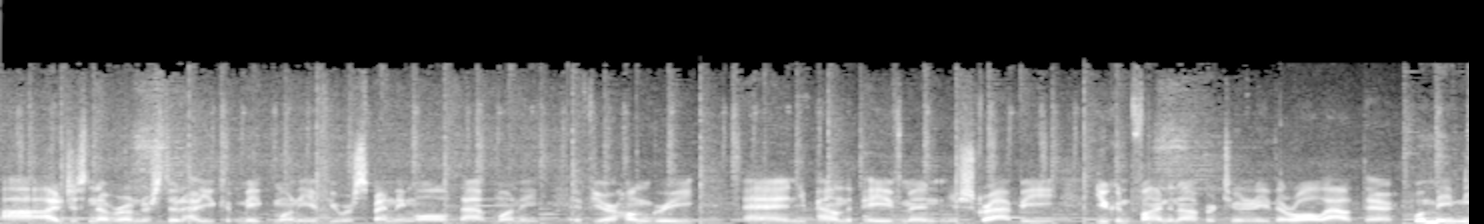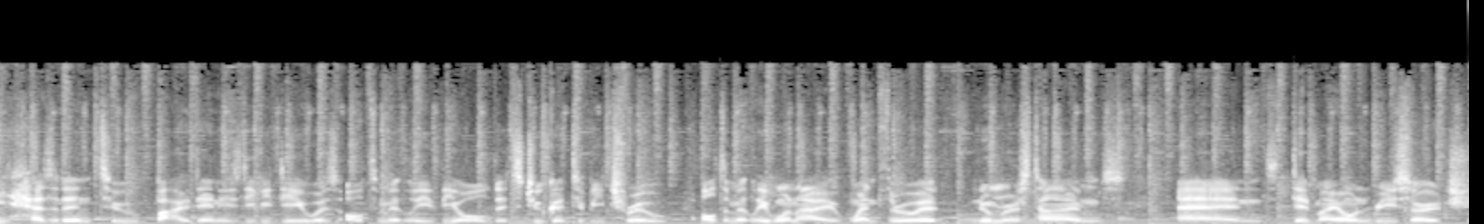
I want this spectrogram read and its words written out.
Uh, I just never understood how you could make money if you were spending all of that money. If you're hungry, and you pound the pavement and you're scrappy, you can find an opportunity. They're all out there. What made me hesitant to buy Danny's DVD was ultimately the old it's too good to be true. Ultimately, when I went through it numerous times and did my own research,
